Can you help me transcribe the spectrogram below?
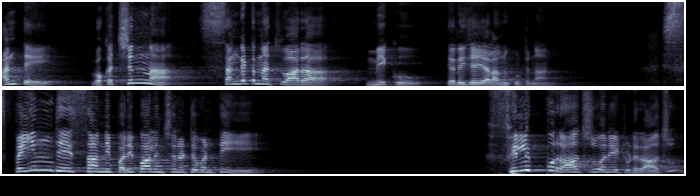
అంటే ఒక చిన్న సంఘటన ద్వారా మీకు తెలియజేయాలనుకుంటున్నాను. స్పెయిన్ దేశాన్ని పరిపాలించినటువంటి ఫిలిప్ రాజు అనేటువంటి రాజు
